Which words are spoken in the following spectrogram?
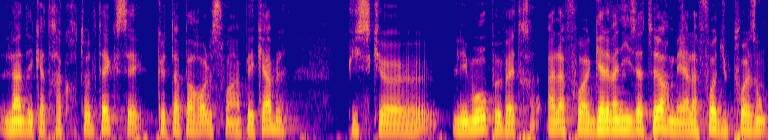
l'un des quatre accords Toltec, c'est que ta parole soit impeccable, puisque les mots peuvent être à la fois galvanisateurs, mais à la fois du poison.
